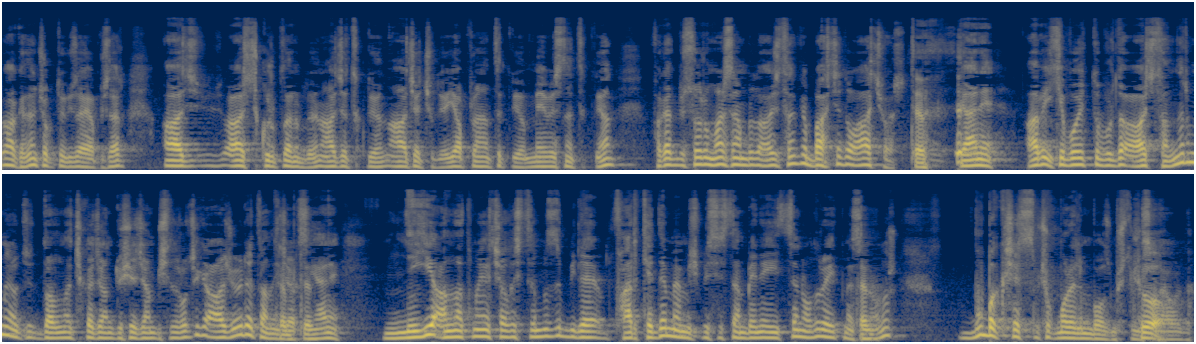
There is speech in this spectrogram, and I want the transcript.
Hakikaten çok da güzel yapmışlar. Ağaç, ağaç gruplarını buluyorsun, ağaca tıklıyorsun, ağaç açılıyor, yaprağına tıklıyorsun, meyvesine tıklıyorsun. Fakat bir sorun var, sen burada ağacı tanırken bahçede o ağaç var. Tabii. Yani abi iki boyutlu burada ağaç tanınır mı? Dalına çıkacaksın, düşeceksin bir şeyler olacak ağacı öyle tanıyacaksın. Tabii, tabii. Yani neyi anlatmaya çalıştığımızı bile fark edememiş bir sistem beni eğitsen olur, eğitmesen olur. Bu bakış açısı çok moralimi bozmuştu mesela Şu, orada.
